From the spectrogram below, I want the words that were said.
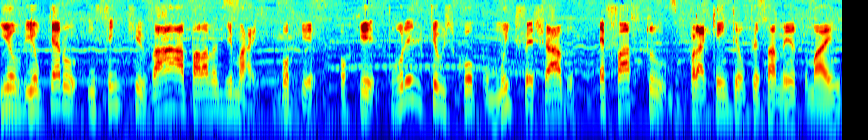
E eu, e eu quero incentivar a palavra demais. Por quê? Porque por ele ter o escopo muito fechado, é fácil pra quem tem um pensamento mais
